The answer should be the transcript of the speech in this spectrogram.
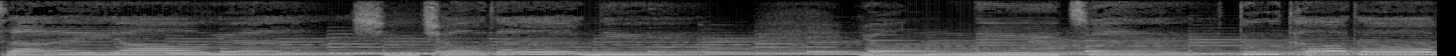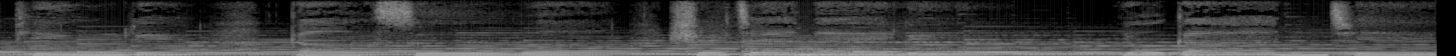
在遥远星球的你，用你最独特的频率告诉我，世界美丽又干净。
